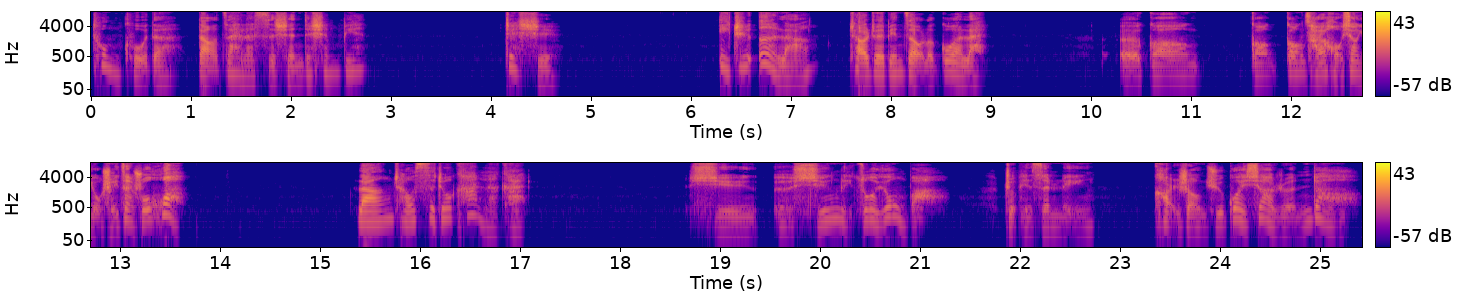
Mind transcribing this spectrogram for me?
痛苦的倒在了死神的身边。这时，一只饿狼。朝这边走了过来。呃，刚，刚，刚才好像有谁在说话。狼朝四周看了看。心，呃，心理作用吧。这片森林看上去怪吓人的。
